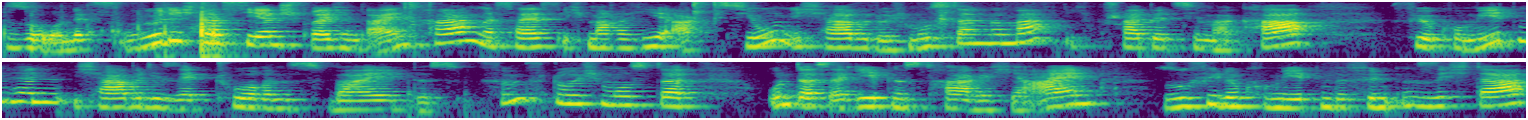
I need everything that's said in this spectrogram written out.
So, und jetzt würde ich das hier entsprechend eintragen. Das heißt, ich mache hier Aktion. Ich habe durch Mustern gemacht. Ich schreibe jetzt hier mal K für Kometen hin. Ich habe die Sektoren 2 bis 5 durchmustert und das Ergebnis trage ich hier ein. So viele Kometen befinden sich da.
